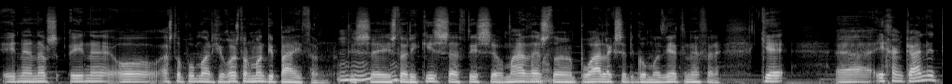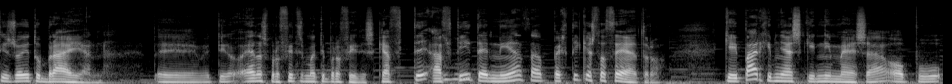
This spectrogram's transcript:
είναι, ένας, είναι ο, ας το πούμε, αρχηγός των Monty Python Μμμ, της ε, μμμ. ιστορικής αυτής ομάδας το- που άλλαξε την κωμωδία την έφερε. Και ε, είχαν κάνει τη ζωή του Μπράιαν ε, με την- ένας προφήτης με την προφήτης. Και αυτή, αυτή η ταινία θα παιχτεί και στο θέατρο. Και υπάρχει μια σκηνή μέσα όπου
